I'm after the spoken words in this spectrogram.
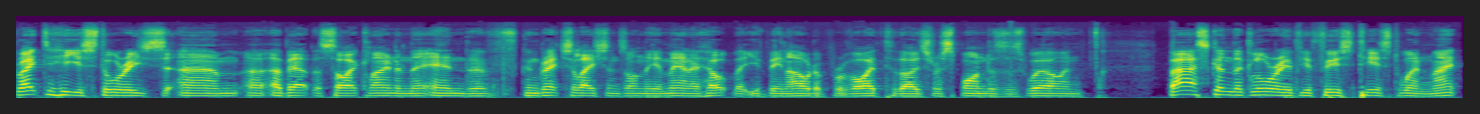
great to hear your stories um, uh, about the cyclone and the and the congratulations on the amount of help that you've been able to provide to those responders as well. And bask in the glory of your first test win, mate.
